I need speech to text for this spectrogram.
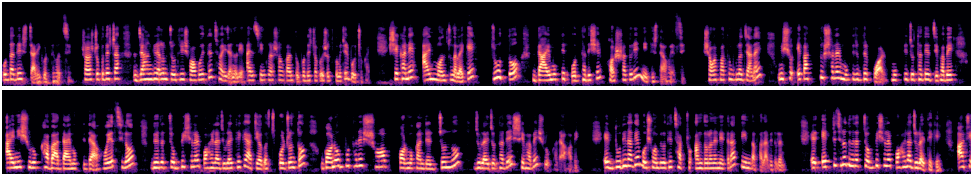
অধ্যাদেশ জারি করতে হচ্ছে? স্বরাষ্ট্র উপদেষ্টা জাহাঙ্গীর আলম চৌধুরী সভাপতিতে ছয় জানুয়ারি আইন শৃঙ্খলা সংক্রান্ত উপদেষ্টা পরিষদ কমিটির বৈঠক হয়। সেখানে আইন মন্ত্রণালয়কে দ্রুত দায় মুক্তির অধ্যাদেশের খসড়া তৈরির নির্দেশ দেওয়া হয়েছে। সংবাদ মাধ্যমগুলো জানায় উনিশশো একাত্তর সালের মুক্তিযুদ্ধের পর মুক্তিযোদ্ধাদের যেভাবে আইনি সুরক্ষা বা দায়মুক্তি দেওয়া হয়েছিল, দুই সালের পহেলা জুলাই থেকে আটই আগস্ট পর্যন্ত গণ অভ্যুত্থানের সব কর্মকাণ্ডের জন্য জুলাই যোদ্ধাদের সেভাবে সুরক্ষা দেওয়া হবে। এর দুদিন আগে বৈষম্য বিরোধী ছাত্র আন্দোলনের নেতারা তিন দফা দাবি তোলেন। এর একটি ছিল দুই সালের পহেলা জুলাই থেকে আটই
